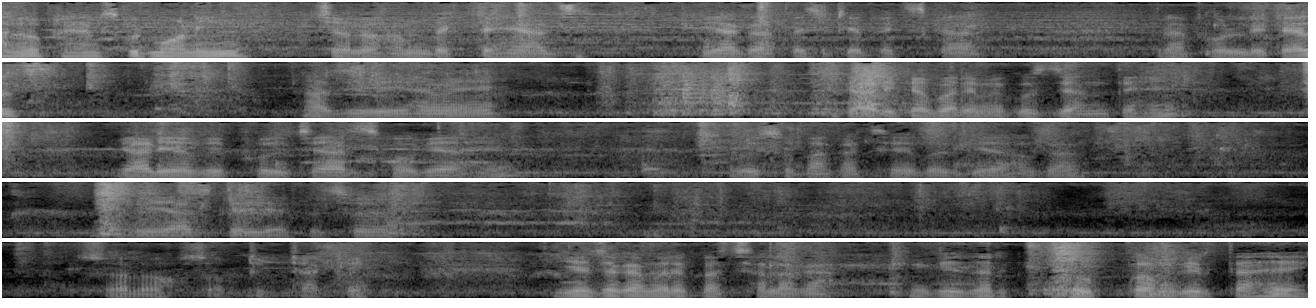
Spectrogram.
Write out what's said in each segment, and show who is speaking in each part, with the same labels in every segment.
Speaker 1: Hello friends good morning चलो, हम देखते हैं आज यागो एपेसिटी एपेक्स का पूरा फुल डिटेल्स आज भी हमें गाड़ी के बारे में कुछ जानते हैं। गाड़ी अभी फुल चार्ज हो गया है। अभी सुबह का छः बज गया होगा। अभी आज के लिए कुछ चलो, सब ठीक ठाक है। ये जगह मेरे को अच्छा लगा, क्योंकि इधर धूप कम गिरता है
